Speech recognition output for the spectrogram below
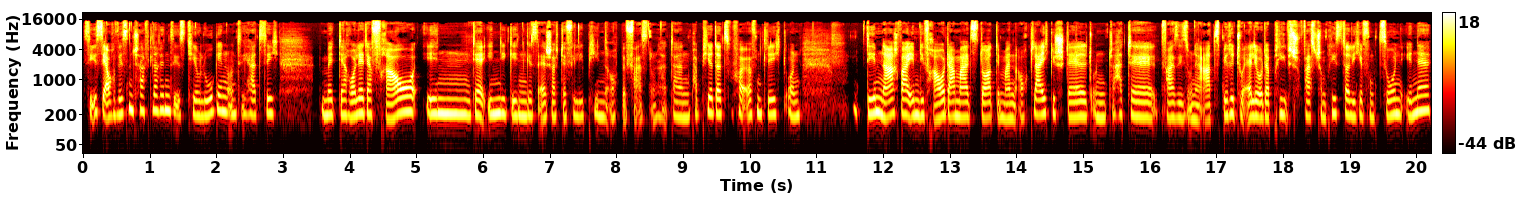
Sie ist ja auch Wissenschaftlerin, sie ist Theologin und sie hat sich mit der Rolle der Frau in der indigenen Gesellschaft der Philippinen auch befasst und hat dann Papier dazu veröffentlicht und Demnach war eben die Frau damals dort dem Mann auch gleichgestellt und hatte quasi so eine Art spirituelle oder fast schon priesterliche Funktion inne.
